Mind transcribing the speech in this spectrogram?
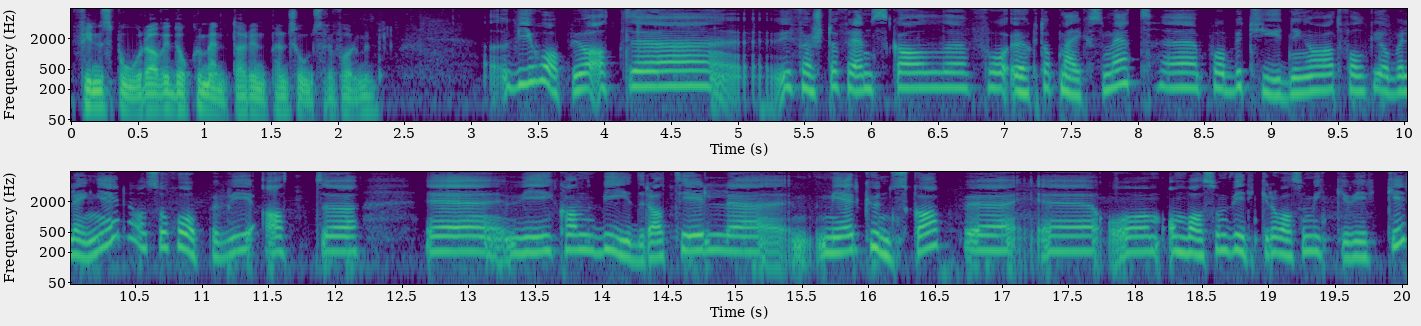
finner spor av i dokumenter rundt pensjonsreformen? Vi håper jo at uh, vi først og fremst skal eh, få økt oppmerksomhet uh, på betydninga av at folk jobber lenger. Og så håper vi at vi kan bidra til mer kunnskap om, hva som virker og hva som ikke virker,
